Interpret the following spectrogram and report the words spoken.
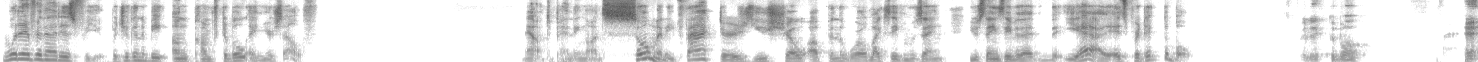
whatever that is for you, but you're going to be uncomfortable in yourself. Now, depending on so many factors, you show up in the world, like Stephen was saying. You were saying, Stephen, that, that yeah, it's predictable. predictable. Eh,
